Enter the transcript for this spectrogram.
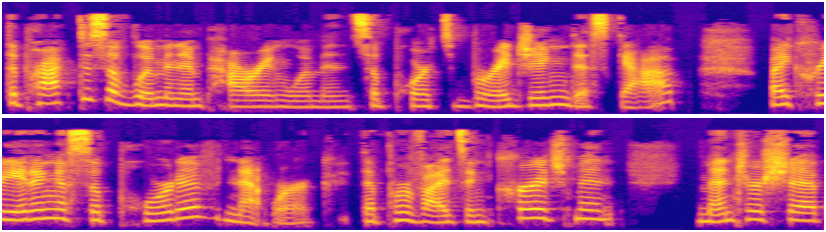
the practice of women empowering women supports bridging this gap by creating a supportive network that provides encouragement, mentorship,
